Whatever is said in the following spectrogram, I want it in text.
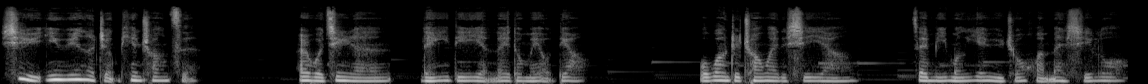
细雨氤氲了整片窗子，而我竟然。连一滴眼泪都没有掉。我望着窗外的夕阳，在迷蒙烟雨中缓慢西落，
